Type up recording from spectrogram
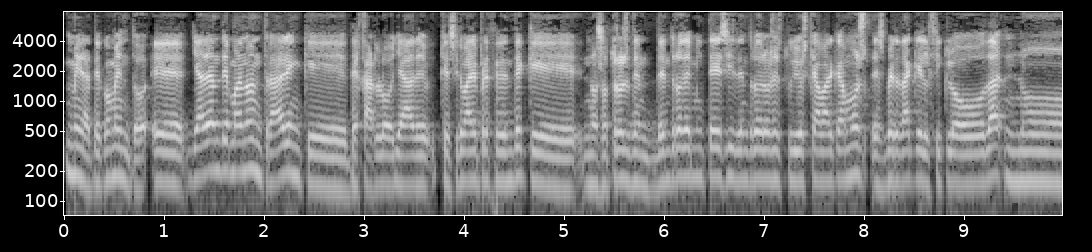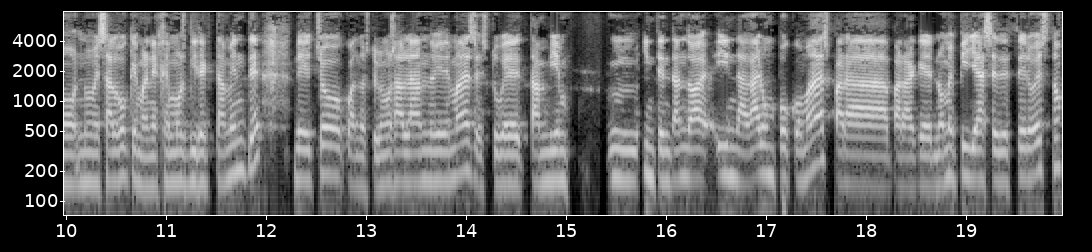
mira, te comento, ya de antemano entrar en que dejarlo ya que sirva de precedente que nosotros dentro de mi tesis, dentro de los estudios que abarcamos, es verdad que el ciclo ODA no, no es algo que manejemos directamente. De hecho, cuando estuvimos hablando y demás, estuve también Mm, intentando indagar un poco más para, para, que no me pillase de cero esto.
